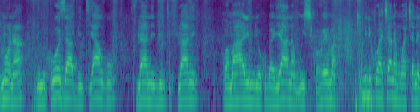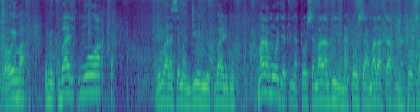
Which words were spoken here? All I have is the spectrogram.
Umeona nimekuoza binti yangu fulani binti fulani kwa mahali mliokubaliana muishi kwa wema. Ikibidi kuachana muachane kwa wema. Umekubali kumwoa bwana anasema ndio nimekubali kum... mara moja tu natosha mara mbili natosha mara tatu natosha.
